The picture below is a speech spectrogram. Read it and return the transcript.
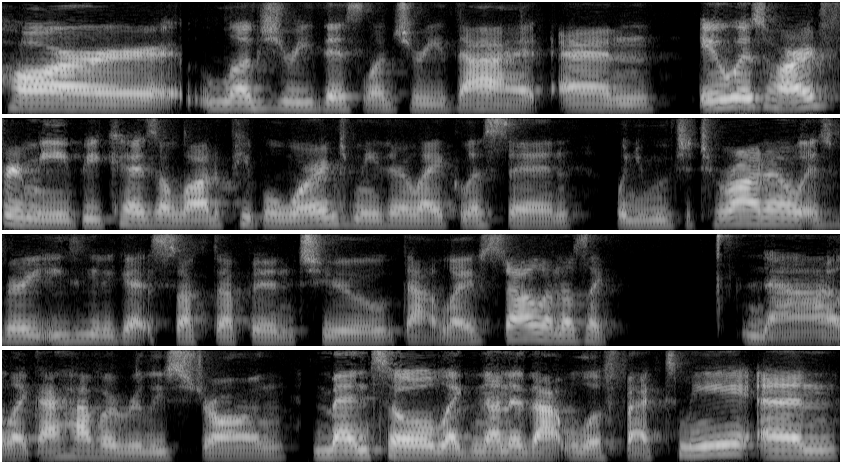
car, luxury this, luxury that. And it was hard for me because a lot of people warned me. They're like, listen, when you move to Toronto, it's very easy to get sucked up into that lifestyle. And I was like, nah, like I have a really strong mental, like none of that will affect me. And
